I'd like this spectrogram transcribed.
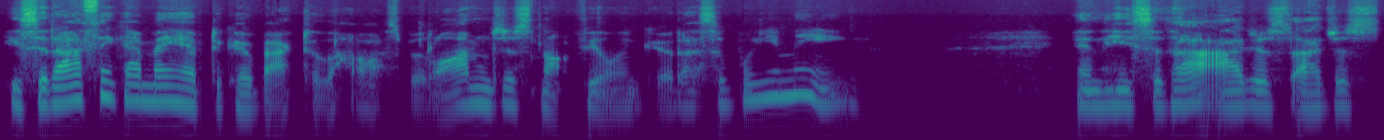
he said, I think I may have to go back to the hospital. I'm just not feeling good. I said, What do you mean? And he said, I, I just, I just,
